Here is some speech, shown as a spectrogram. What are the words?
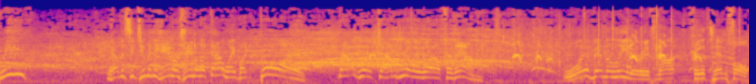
We we haven't seen too many handlers handle it that way, but boy, that worked out really well for them. Would have been the leader if not for the 10 fault.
